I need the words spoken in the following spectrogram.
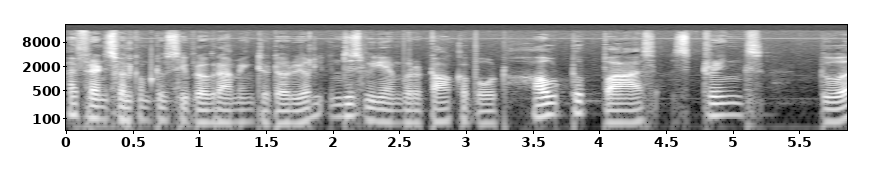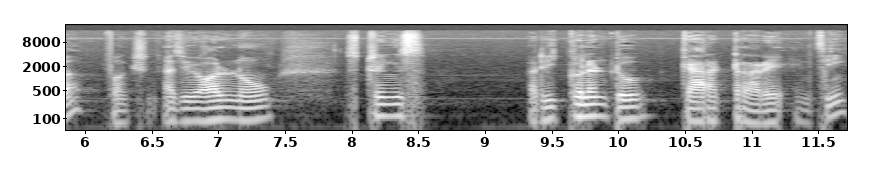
Hi friends, welcome to C programming tutorial. In this video I'm going to talk about how to pass strings to a function. As you all know, strings are equivalent to character array in C.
